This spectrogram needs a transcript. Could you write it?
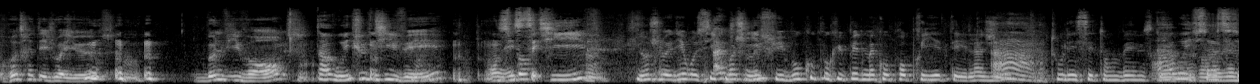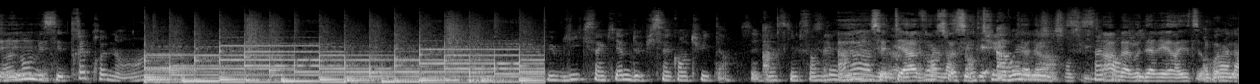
retraitée joyeuse, bonne vivante, Ah oui, cultivée, on essaie. Non, je dois dire aussi que moi, je me suis beaucoup occupée de ma copropriété. Là, j'ai Ah. tout laissé tomber parce que Ah oui, ça, c'est- vraiment, mais c'est très prenant. hein. Cinquième depuis 58. hein. C'est bien ce qui me semblait. Ah, c'était euh, avant voilà. 68 C'était avant oui, alors. 68. Ah bah vous 58. avez raison. Voilà,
